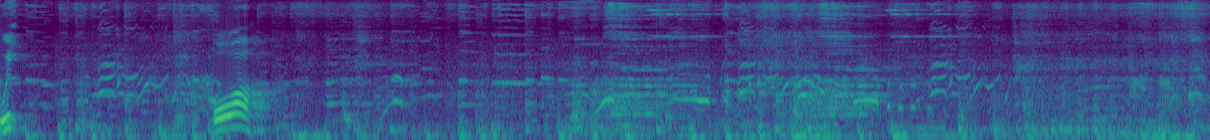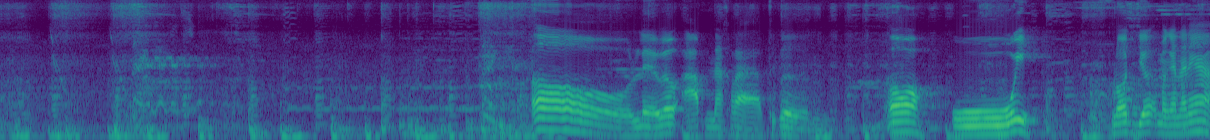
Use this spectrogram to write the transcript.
อุ๊ยโอ้ โอ้เลเวลอัพนะครับทุกคนโอ้โยลดเยอะเหมือนกันนะเนี่ย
